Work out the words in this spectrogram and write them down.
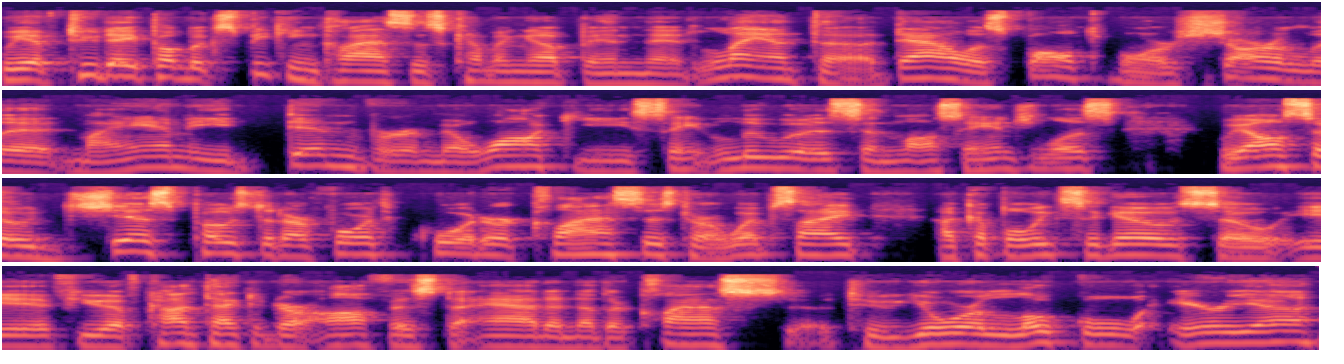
we have two day public speaking classes coming up in Atlanta, Dallas, Baltimore, Charlotte, Miami, Denver, Milwaukee, St. Louis, and Los Angeles. We also just posted our fourth quarter classes to our website a couple weeks ago. So if you have contacted our office to add another class to your local area,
